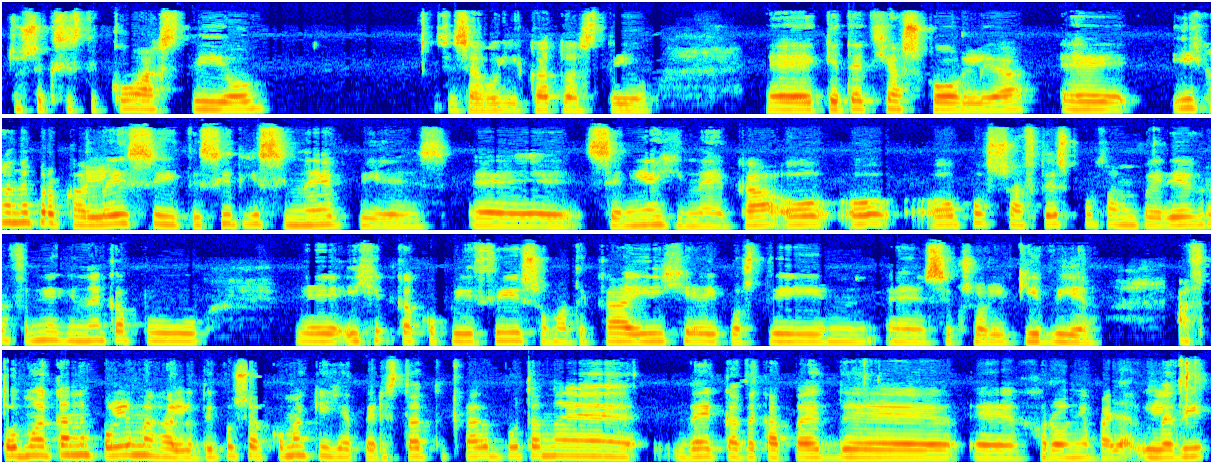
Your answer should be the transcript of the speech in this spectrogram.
το σεξιστικό αστείο, συσσαγωγικά το αστείο, ε, και τέτοια σχόλια ε, είχαν προκαλέσει τις ίδιες συνέπειες ε, σε μια γυναίκα, ο, ο, όπως αυτές που θα μου περιέγραφε μια γυναίκα που ε, είχε κακοποιηθεί σωματικά ή είχε υποστεί ε, σεξουαλική βία. Αυτό μου έκανε πολύ μεγάλη εντύπωση, ακόμα και για περιστατικά που ήταν 10-15 χρόνια παλιά. Δηλαδή,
